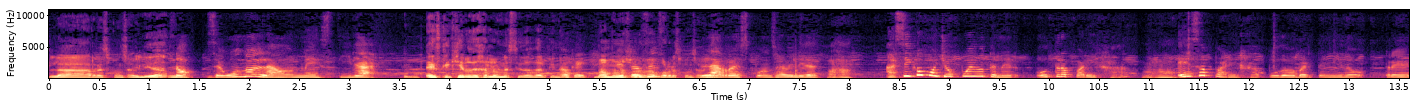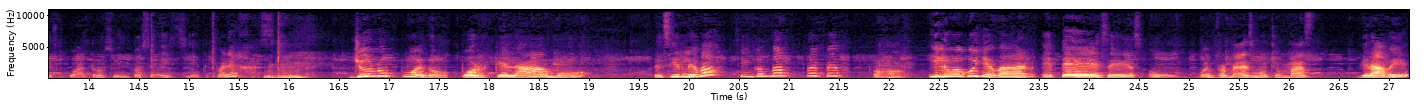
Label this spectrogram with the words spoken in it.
La responsabilidad. No, segundo, la honestidad. Es que quiero dejar la honestidad al final. Vámonos entonces, por responsabilidad. La responsabilidad. Ajá. Así como yo puedo tener otra pareja, esa pareja pudo haber tenido 3, 4, 5, 6, 7 parejas. Yo no puedo, porque la amo, decirle, va, sin condón, no hay pedo. Y luego llevar ETS o, o enfermedades mucho más graves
